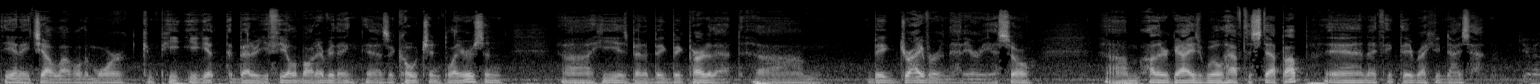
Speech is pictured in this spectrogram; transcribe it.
the NHL level. The more compete you get, the better you feel about everything as a coach and players, and uh, he has been a big big part of that, um, big driver in that area. So. Um, other guys will have to step up, and I think they recognize that given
